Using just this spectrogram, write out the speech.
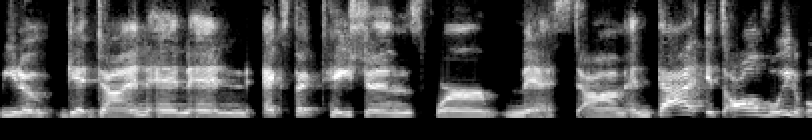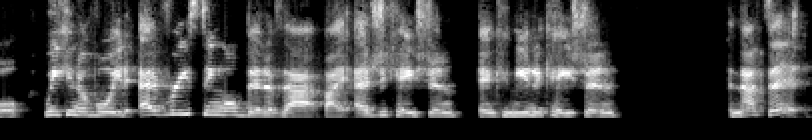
you know, get done, and and expectations were missed. Um, and that it's all avoidable. We can avoid every single bit of that by education and communication, and that's it.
